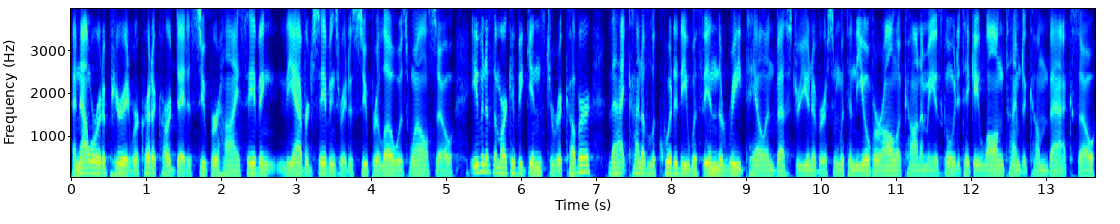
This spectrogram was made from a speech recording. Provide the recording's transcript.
And now we're at a period where credit card debt is super high, saving the average savings rate is super low as well. So even if the market begins to recover, that kind of liquidity within the retail investor universe and within the overall economy is going to take a long time to come back. So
